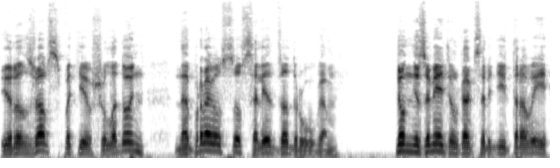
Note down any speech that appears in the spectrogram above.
и, разжав вспотевшую ладонь, направился вслед за другом. Он не заметил, как среди травы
